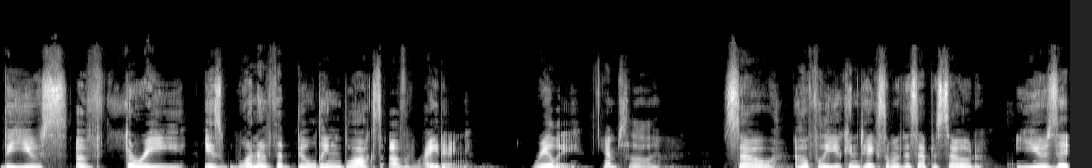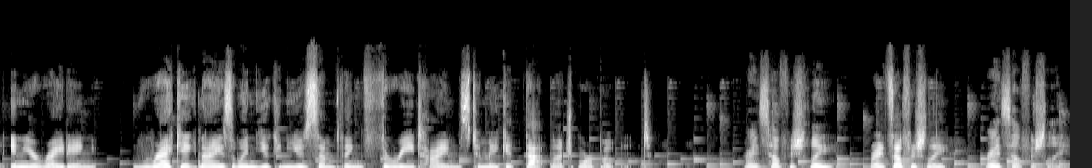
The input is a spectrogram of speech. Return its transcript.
The use of three is one of the building blocks of writing, really. Absolutely. So, hopefully, you can take some of this episode, use it in your writing, recognize when you can use something three times to make it that much more potent. Write selfishly, Write, selfishly. write selfishly.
